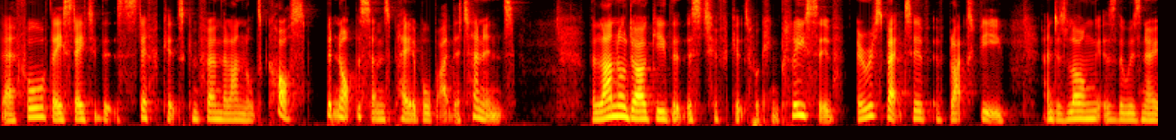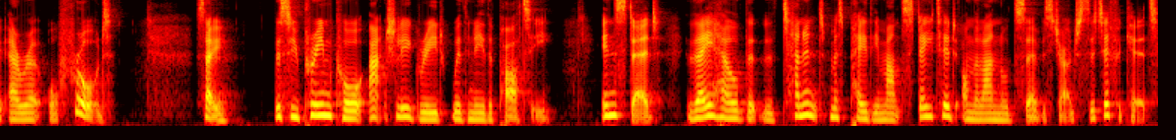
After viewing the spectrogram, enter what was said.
Therefore, they stated that the certificates confirmed the landlord's costs, but not the sums payable by the tenant. The landlord argued that the certificates were conclusive, irrespective of Black's view, and as long as there was no error or fraud. So, the Supreme Court actually agreed with neither party. Instead, they held that the tenant must pay the amount stated on the landlord's service charge certificate.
